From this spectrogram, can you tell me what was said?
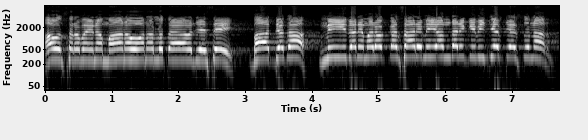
అవసరమైన మానవ వనరులు తయారు చేసే బాధ్యత మీదని మరొక్కసారి మీ అందరికీ విజ్ఞప్తి చేస్తున్నాను.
